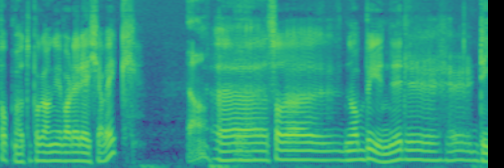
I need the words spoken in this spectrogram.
toppmøte på gang i var det Reykjavik? Ja. Uh, så nå begynner de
